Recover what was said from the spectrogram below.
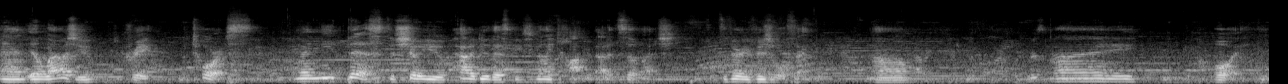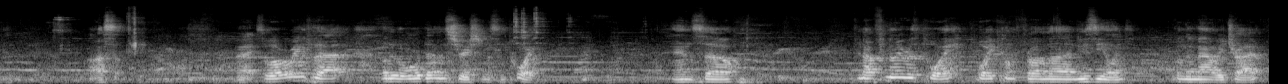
And it allows you to create the torus. Going to need this to show you how to do this because you can only talk about it so much. It's a very visual thing. Um, where's my boy? Awesome. All right, so while we're waiting for that, I'll do a little demonstration with some poi. And so, if you're not familiar with poi, poi come from uh, New Zealand, from the Maori tribe.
